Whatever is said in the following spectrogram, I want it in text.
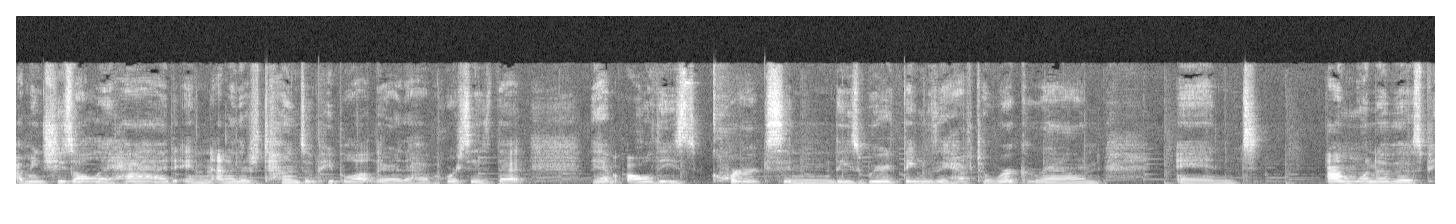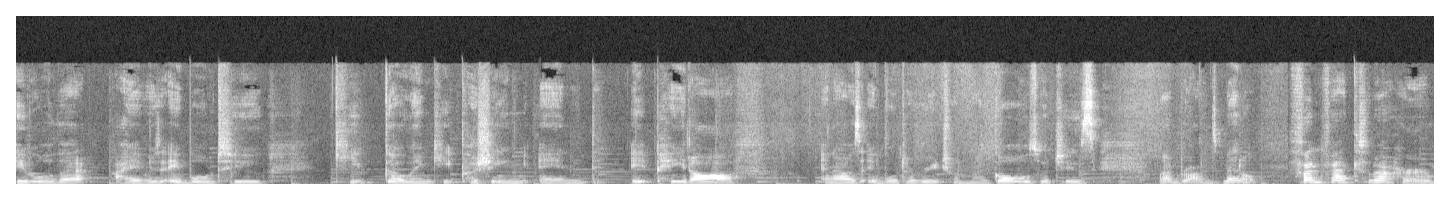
I mean she's all I had. And I know there's tons of people out there that have horses that they have all these quirks and these weird things they have to work around. And I'm one of those people that I was able to keep going keep pushing and it paid off. And I was able to reach one of my goals which is my bronze medal. Fun facts about her.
